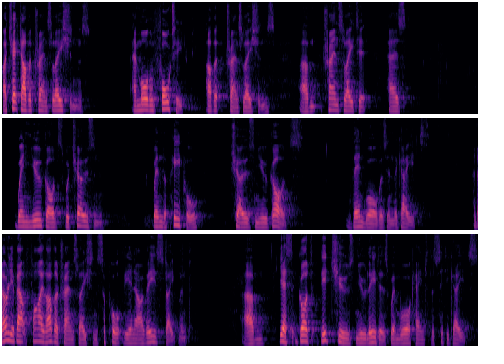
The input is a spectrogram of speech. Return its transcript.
I checked other translations, and more than 40 other translations um, translate it as when new gods were chosen, when the people chose new gods, then war was in the gates. And only about five other translations support the NIV's statement. Um, yes, God did choose new leaders when war came to the city gates.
